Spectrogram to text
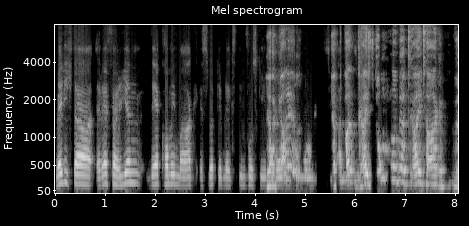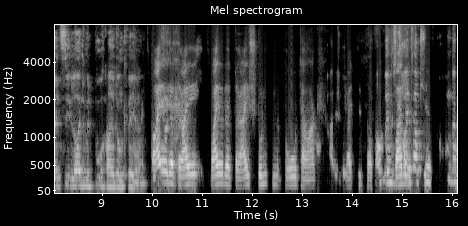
werde ich da referieren, wer kommen mag. Es wird demnächst Infos geben. Ja, geil. Ja, drei Stunden oder drei Tage willst du die Leute mit Buchhaltung quälen? Zwei oder drei, zwei oder drei Stunden pro Tag. Auch wenn ich Zeit habe, dann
